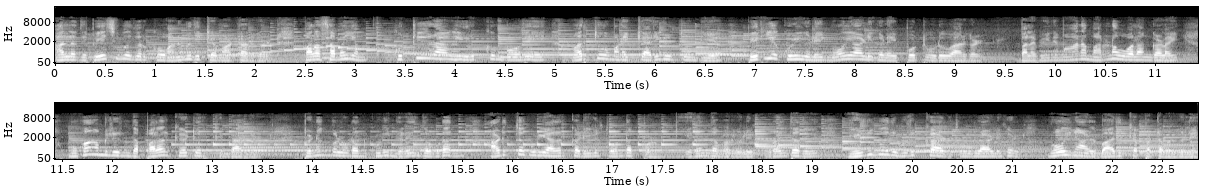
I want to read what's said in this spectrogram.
அல்லது பேசுவதற்கோ அனுமதிக்க மாட்டார்கள். பல சமயம் குற்றியராக இருக்கும் போதே மருத்துவமனைக்கு அருகில் தூண்டிய பெரிய குழிகளில் நோயாளிகளை போட்டு விடுவார்கள். பலவீனமான மரண ஓலங்களை முகாமில் இருந்த பலர் கேட்டிருக்கின்றார்கள். பிணங்களுடன் குழி நிறைந்தவுடன் அடுத்த குழி அதற்கடியில் தோண்டப்படும் இறந்தவர்களில் குறைந்தது எழுபது விழுக்காடு தொழிலாளிகள் நோயினால் பாதிக்கப்பட்டவர்களே.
